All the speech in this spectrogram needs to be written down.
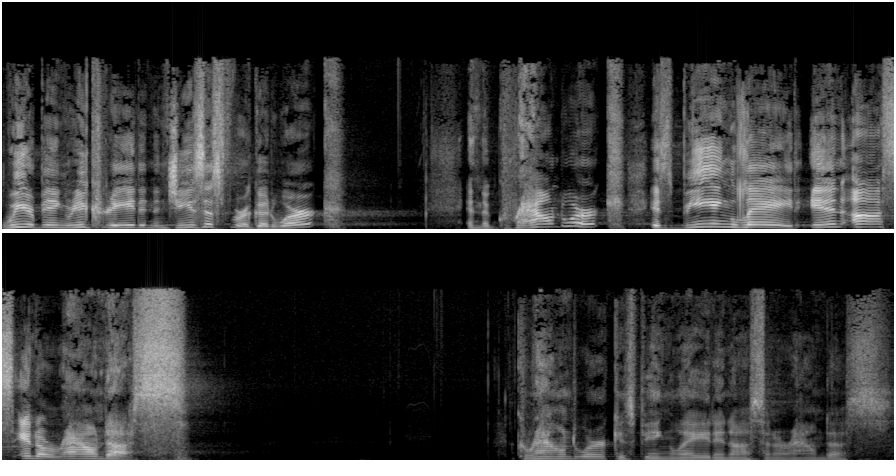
We are being recreated in Jesus for a good work. And the groundwork is being laid in us and around us. Groundwork is being laid in us and around us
